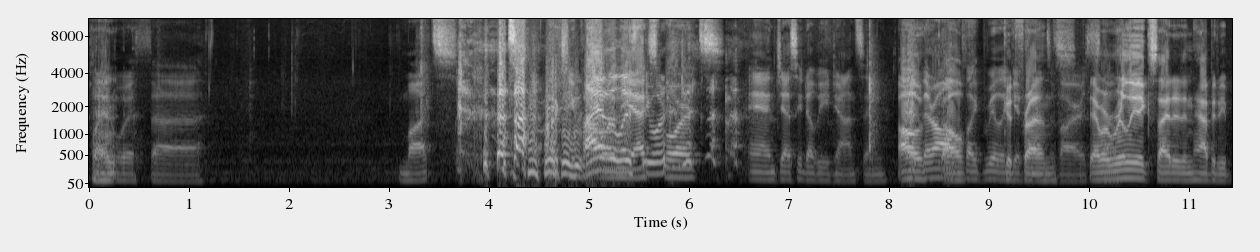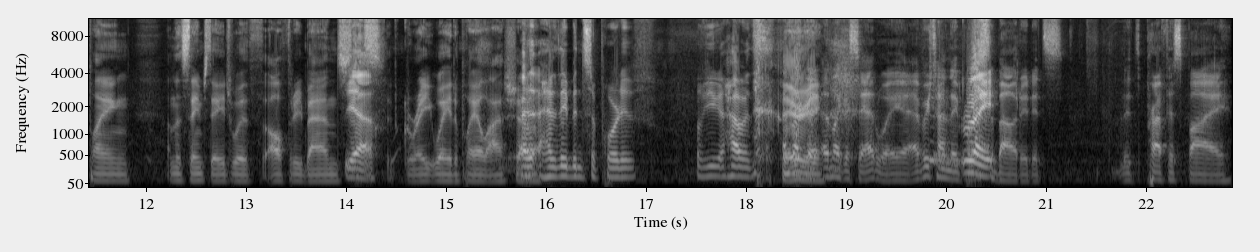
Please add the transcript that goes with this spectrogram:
Playing And- with uh, Mutts, I have a list. You want? Exports, and Jesse W. Johnson. All, they're, they're all, like really good, friends. of ours. Yeah, so- we're really excited and happy to be playing on the same stage with all three bands. Yeah. it's a great way to play a last show. Uh, have they been supportive of you? How? Are they? like, Very. a, in like a sad way. Yeah. Every time they post Right. about it, it's it's prefaced by,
